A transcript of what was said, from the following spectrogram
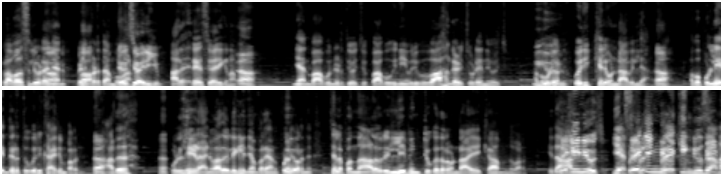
ഫ്ലവേഴ്സിലൂടെ ഞാൻ വെളിപ്പെടുത്താൻ പോകും രഹസ്യമായിരിക്കും. അതെ രഹസ്യമായിരിക്കണം. ഞാൻ ബാബുവിന്റെ അടുത്ത് ചോദിച്ചു ബാബു ഇനി ഒരു വിവാഹം കഴിച്ചൂടെ? എന്ന് ചോദിച്ചു. പുള്ളി പറഞ്ഞു ഒരിക്കലും ഉണ്ടാവില്ല. ആ. അപ്പൊ പുള്ളി എന്റെ അടുത്ത് ഒരു കാര്യം പറഞ്ഞു. അത് പുള്ളിയുടെ അനുവാദം ഇല്ലെങ്കിൽ ഞാൻ പറയാണ് പുള്ളി പറഞ്ഞു ചിലപ്പോ നാളെ ഒരു ലിവിങ് ടുഗദർ ഉണ്ടായേക്കാം എന്ന് പറഞ്ഞു. ഇതാ Yes, breaking news. ആണ്.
